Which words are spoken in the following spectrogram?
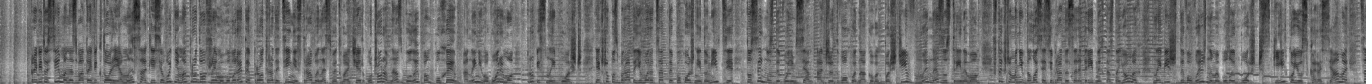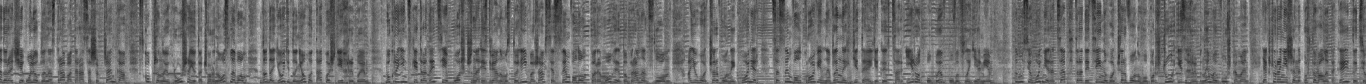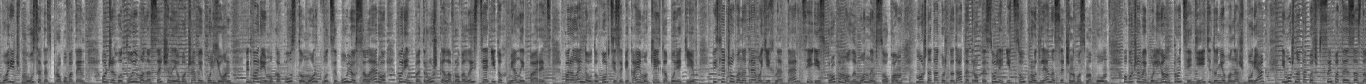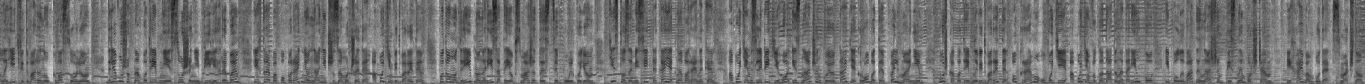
Привіт усім! Мене звати Вікторія Мисак, і сьогодні ми продовжуємо говорити про традиційні страви на святвечір. Учора в нас були пампухи, а нині говоримо про пісний борщ. Якщо позбирати його рецепти по кожній домівці, то сильно здивуємося, адже двох однакових борщів ми не зустрінемо. З тих, що мені вдалося зібрати серед рідних та знайомих, найбільш дивовижними були борщ з кількою, з карасями. Це, до речі, улюблена страва Тараса Шевченка з копченою грушею та чорносливом. Додають до нього також і гриби. В українській традиції борщ на різдвяному столі вважався символом перемоги добра над злом. А його червоний колір це символ крові невинних дітей, яких цар Ірод убив у Вифлеємі. Тому сьогодні рецепт традиційного червоного борщу із грибними вушками. Якщо раніше не куштували такий, то цьогоріч мусите спробувати. Отже, готуємо насичений овочевий бульйон. Відварюємо капусту, моркву, цибулю, селеру, корінь петрушки, лаврове листя і духмяний перець. Паралельно у духовці запікаємо кілька буряків. Після чого натремо їх на терці і скропимо лимонним соком. Можна також додати трохи солі і цукру для насиченого смаку. Овочевий бульйон процідіть, до нього наш буряк, і можна також всипати заздалегідь відварену квасолю. Для вушок нам потрібні сушені білі гриби. Їх треба попередньо на ніч замочити, а потім відварити. Потім дрібно нарізати і обсмажити з цибулькою. Тісто замісіть таке, як на вареники, а потім зліпіть його із начинкою, так як робите пельмені. Вушка потрібно відварити окремо у воді, а потім викладати на тарілку і поливати нашим пісним борщем. І хай вам буде смачно.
